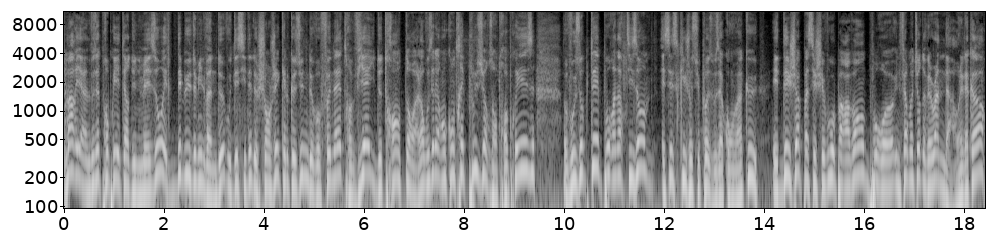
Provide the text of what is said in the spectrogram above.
Marianne, vous êtes propriétaire d'une maison et début 2022, vous décidez de changer quelques-unes de vos fenêtres vieilles de 30 ans. Alors, vous allez rencontrer plusieurs entreprises. Vous optez pour un artisan, et c'est ce qui, je suppose, vous a convaincu, est déjà passé chez vous auparavant pour euh, une fermeture de véranda. On est d'accord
